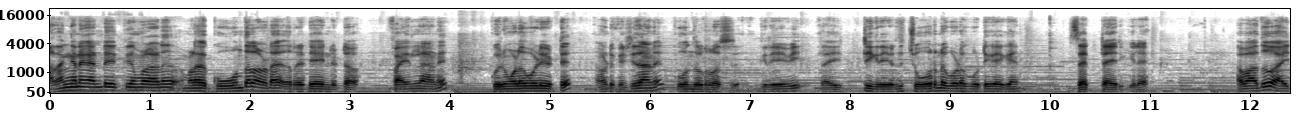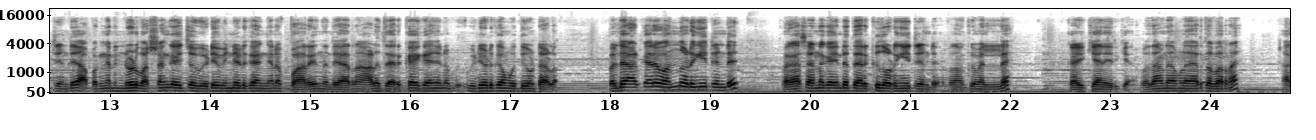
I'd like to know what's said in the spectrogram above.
അതങ്ങനെ കണ്ടു നിൽക്കുമ്പോഴാണ് നമ്മളെ കൂന്തൽ അവിടെ റെഡി ആയിട്ട് കേട്ടോ ഫൈനലാണ് കുരുമുളക് പൊടി ഇട്ട് അങ്ങോട്ട് ഫിനിഷ് ഇതാണ് കൂന്തൽ റോസ് ഗ്രേവി ലൈറ്റ് ഗ്രേവി എടുത്ത് ചോറിന്റെ കൂടെ കൂട്ടി കഴിക്കാൻ സെറ്റായിരിക്കും അല്ലേ അപ്പോൾ അതും ആയിട്ടുണ്ട്. അപ്പം ഇങ്ങനെ എന്നോട് ഭക്ഷണം കഴിച്ചോ വീഡിയോ പിന്നെ എടുക്കാൻ ഇങ്ങനെ പറയുന്നുണ്ട്. കാരണം ആൾ തിരക്കായി കഴിഞ്ഞാൽ വീഡിയോ എടുക്കാൻ ബുദ്ധിമുട്ടാണല്ലോ ഇപ്പോഴത്തെ ആൾക്കാർ വന്നു തുടങ്ങിയിട്ടുണ്ട്. പ്രകാശാണ്ണൊക്കെ അതിന്റെ തിരക്ക് തുടങ്ങിയിട്ടുണ്ട്. അപ്പോൾ നമുക്ക് മെല്ലെ കഴിക്കാനിരിക്കാം. അപ്പോൾ അതാണ് നമ്മൾ നേരത്തെ പറഞ്ഞ ആ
